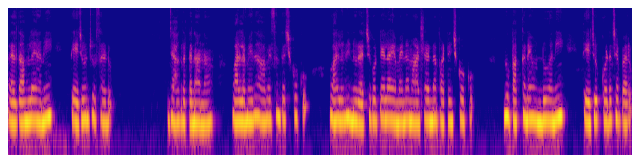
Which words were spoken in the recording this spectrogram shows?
వెళ్తాంలే అని తేజుని చూశాడు. జాగ్రత్త నాన్న వాళ్ళ మీద ఆవేశం తెచ్చుకోకు. వాళ్ళు నిన్ను రెచ్చగొట్టేలా ఏమైనా మాట్లాడినా పట్టించుకోకు. నువ్వు పక్కనే ఉండు అని తేజుకు కూడా చెప్పారు.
